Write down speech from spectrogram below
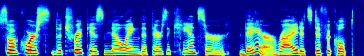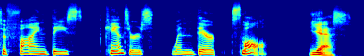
So, of course, the trick is knowing that there's a cancer there, right? It's difficult to find these cancers when they're small. Yes.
